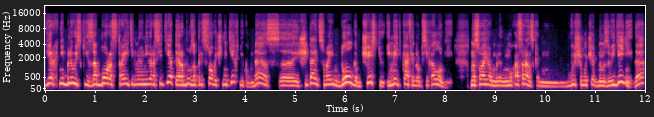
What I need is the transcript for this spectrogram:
верхнеблюйский заборостроительный университет и арбузопрессовочный техникум да, с, э, считает своим долгом, честью иметь кафедру психологии на своем, блин, мухасранском высшем учебном заведении, да,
